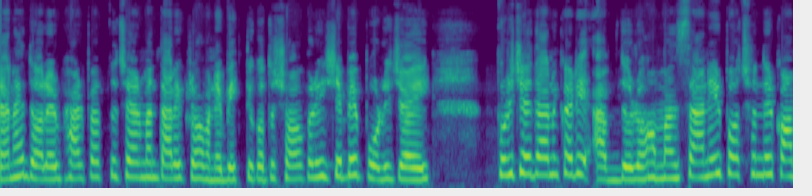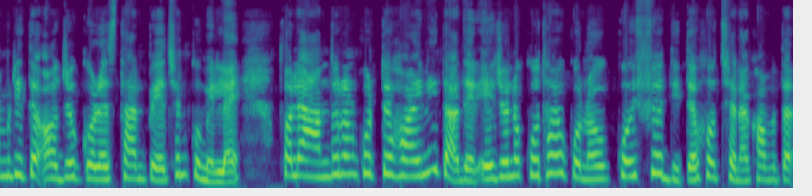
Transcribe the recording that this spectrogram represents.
জানায় দলের ভারপ্রাপ্ত চেয়ারম্যান তারেক রহমানের ব্যক্তিগত সহকারী হিসেবে পরিচয় পরিচয় দানকারী আব্দুর রহমান সানির পছন্দের কমিটিতে অযোগ্যরা স্থান পেয়েছেন কুমিল্লায়। ফলে আন্দোলন করতে হয়নি তাদের। এজন্য কোথাও কোনো কৈফিয়ত দিতে হচ্ছে না। ক্ষমতার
